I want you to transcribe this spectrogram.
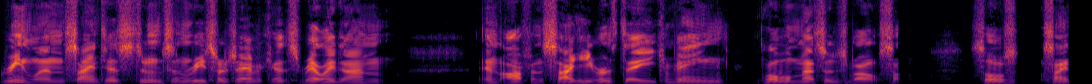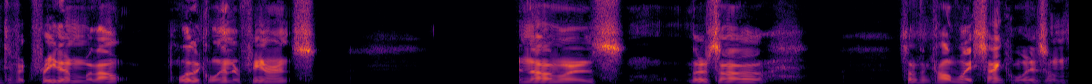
Greenland, scientists, students, and research advocates rallied on an often soggy Earth Day conveying global message about so, so scientific freedom without political interference. In other words, there's a something called Lysenkoism,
